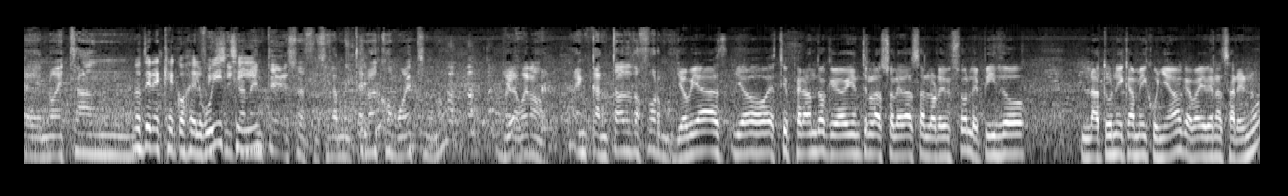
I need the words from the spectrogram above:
eh, no están. No tienes que coger el whisky. Físicamente, eso físicamente no es como esto, ¿no? Pero bueno, encantado de todas formas. Yo, voy yo estoy esperando que hoy entre la Soledad San Lorenzo le pido la túnica a mi cuñado que va a ir de Nazareno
